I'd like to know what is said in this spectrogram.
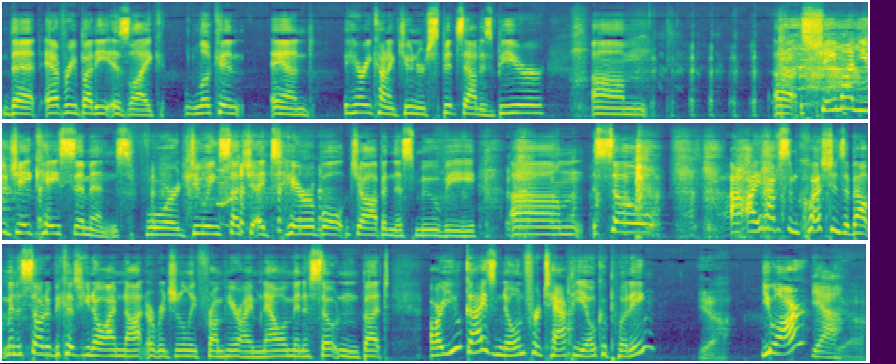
that everybody is like looking, and Harry Connick Jr. spits out his beer. Um, uh, shame on you, J.K. Simmons, for doing such a terrible job in this movie. Um, so I I have some questions about Minnesota because, you know, I'm not originally from here. I'm now a Minnesotan, but are you guys known for tapioca pudding? Yeah. You are? Yeah.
